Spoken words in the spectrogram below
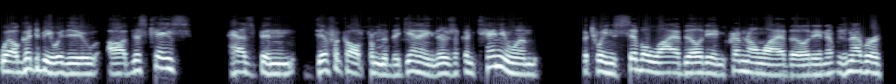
Well, good to be with you. Uh, this case has been difficult from the beginning. There's a continuum between civil liability and criminal liability, and it was never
